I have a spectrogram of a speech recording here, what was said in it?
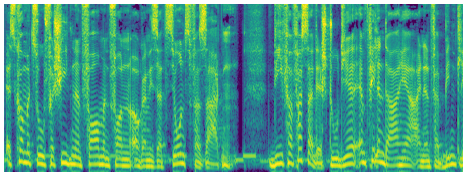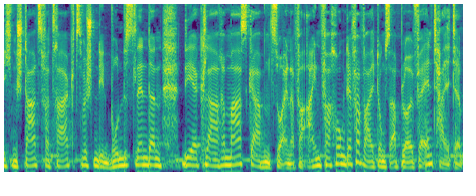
Es komme zu verschiedenen Formen von Organisationsversagen. Die Verfasser der Studie empfehlen daher einen verbindlichen Staatsvertrag zwischen den Bundesländern, der klare Maßgaben zu einer Vereinfachung der Verwaltungsabläufe enthalte.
